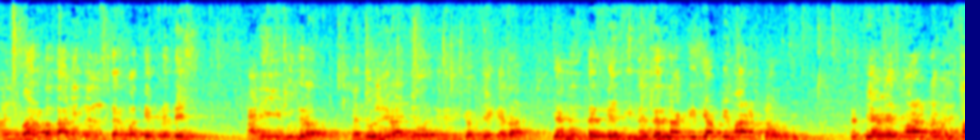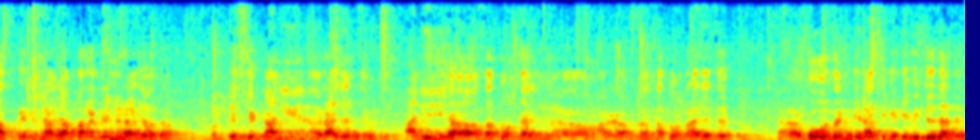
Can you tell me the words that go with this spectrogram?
आणि भारतात आल्याच्यानंतर मध्य प्रदेश आणि गुजरात या दोन्ही राज्यावरती त्यांनी कब्जा केला. त्यानंतर त्यांची नजर लागली ती आपली महाराष्ट्रावरती. तर त्यावेळेस महाराष्ट्रामध्ये सातकर्णी राजा पराक्रमी राजा होता. मग ते शेख आणि राजांचं आणि ह्या सातवण आपला सातवण राजाचं गोवर्धन दिन असं येथे ते युद्ध झालं.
